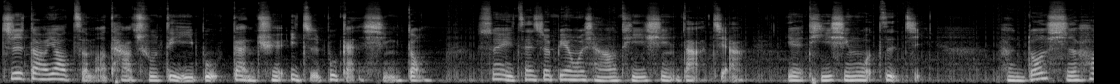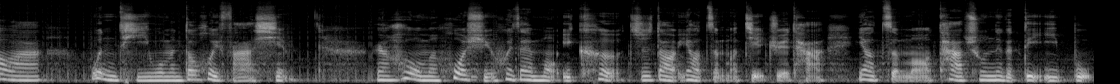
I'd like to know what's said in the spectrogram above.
知道要怎么踏出第一步，但却一直不敢行动。所以在这边，我想要提醒大家，也提醒我自己，很多时候啊，问题我们都会发现，然后我们或许会在某一刻知道要怎么解决它，要怎么踏出那个第一步。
